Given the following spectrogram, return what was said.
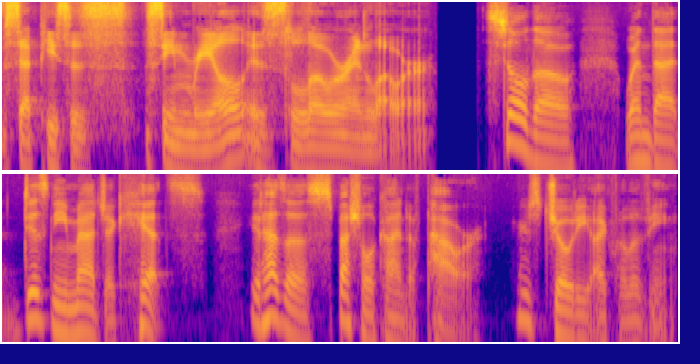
set pieces seem real is lower and lower. Still, though, when that Disney magic hits, it has a special kind of power. Here's Jodi Eichler Levine.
